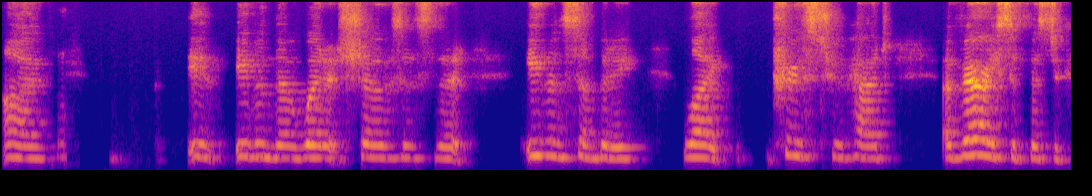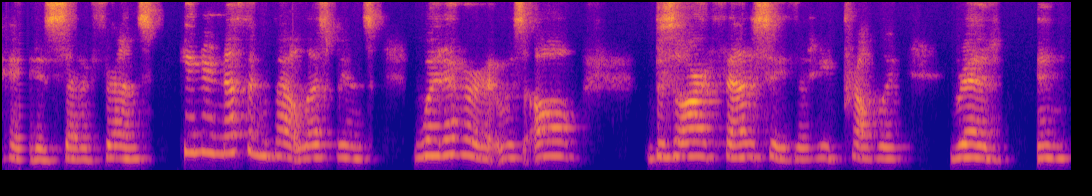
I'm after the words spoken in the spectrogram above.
Uh, it, even though what it shows is that even somebody like Proust, who had a very sophisticated set of friends, he knew nothing about lesbians, whatever. It was all bizarre fantasy that he probably read in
